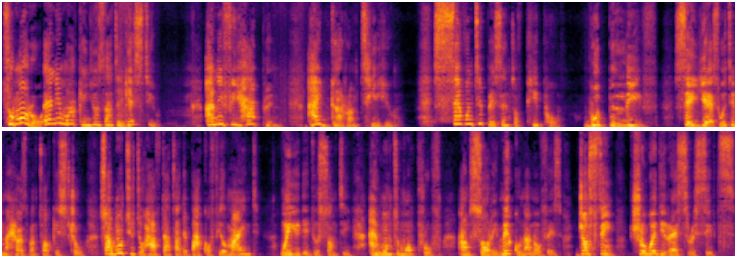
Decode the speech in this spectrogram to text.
Tomorrow, any man can use that against you. And if it happen, I guarantee you, 70% of people would believe, say, yes, what my husband talk is true. So I want you to have that at the back of your mind. When you they do something, I want more proof. I'm sorry, make una no vex. Justin, throw away the rest receipts.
